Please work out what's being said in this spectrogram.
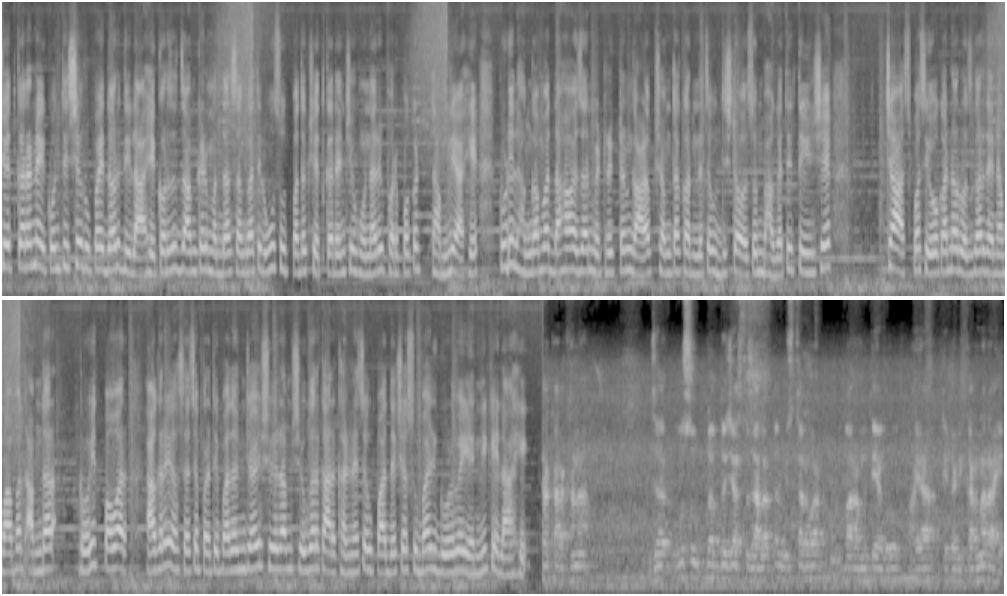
शेतकऱ्यांना एकोणतीसशे रुपये दर दिला आहे. कर्जत जामखेड मतदारसंघातील ऊस उत्पादक शेतकऱ्यांची होणारी फरफकट थांबली आहे. पुढील हंगामात दहा हजार मेट्रिक टन गाळप क्षमता करण्याचे उद्दिष्ट असून भागातील तीनशे च्या आसपास युवकांना रोजगार देण्याबाबत आमदार रोहित पवार आग्रही असल्याचे प्रतिपादन जय श्रीराम शुगर कारखान्याचे उपाध्यक्ष सुभाष गुळवे यांनी केलं आहे. हा कारखाना जर ऊस उपलब्ध जास्त झाला तर विस्तारवाढ बारामती अग्रो या ठिकाणी करणार आहे.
